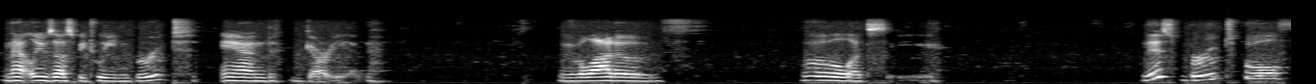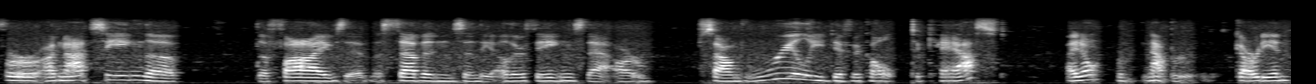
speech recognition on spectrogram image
And that leaves us between brute and guardian. We have a lot of. Oh, let's see. This brute pool for I'm not seeing the the fives and the sevens and the other things that are sound really difficult to cast. I don't not guardian.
